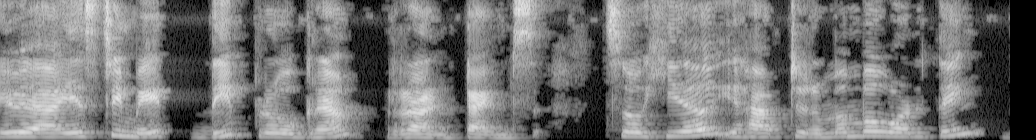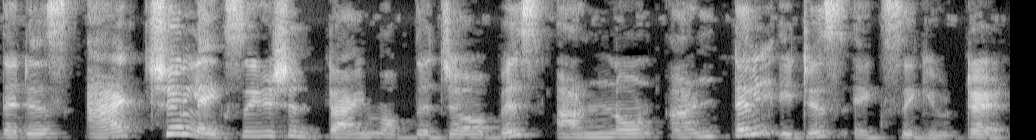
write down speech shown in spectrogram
estimate the program run times. So here you have to remember one thing that is actual execution time of the job is unknown until it is executed.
